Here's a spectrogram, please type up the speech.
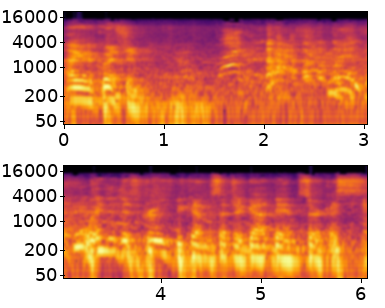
I got a question. What? When did this cruise become such a goddamn circus?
